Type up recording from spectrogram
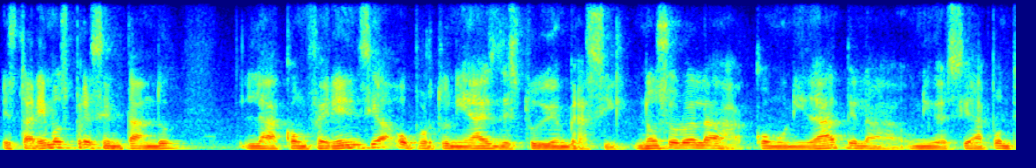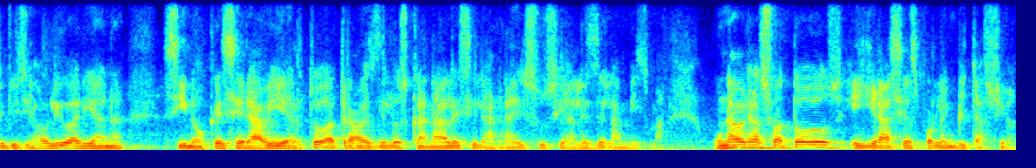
Estaremos presentando la conferencia Oportunidades de Estudio en Brasil, no solo a la comunidad de la Universidad Pontificia Bolivariana, sino que será abierto a través de los canales y las redes sociales de la misma. Un abrazo a todos y gracias por la invitación.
